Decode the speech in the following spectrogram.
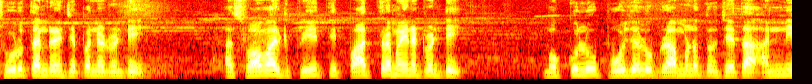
చూడు తండ్రి అని చెప్పినటువంటి ఆ స్వామివారికి ప్రీతి పాత్రమైనటువంటి మొక్కులు పూజలు బ్రాహ్మణోత్తుల చేత అన్ని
